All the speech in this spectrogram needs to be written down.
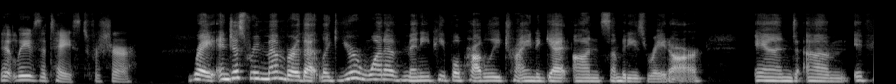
It leaves a taste for sure. Right. And just remember that like you're one of many people probably trying to get on somebody's radar. And um, if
